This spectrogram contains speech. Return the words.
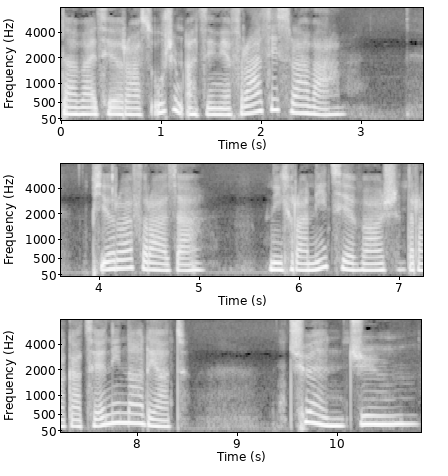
Давайте разучим отдельные фразы слова. Первая фраза. Не храните ваш драгоценный наряд. 劝君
